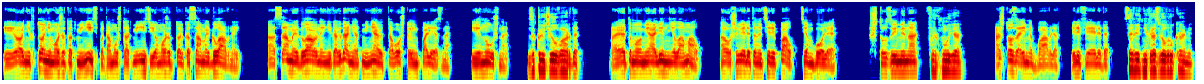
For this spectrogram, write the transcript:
Ее никто не может отменить, потому что отменить ее может только самый главный. А самые главные никогда не отменяют того, что им полезно и нужно», — заключил Варда. «Поэтому Миолин не ломал, а уж Велитон и Терепал тем более». «Что за имена?» — фыркнул я. «А что за имя Бавлер или Фелида?» Советник развел руками.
